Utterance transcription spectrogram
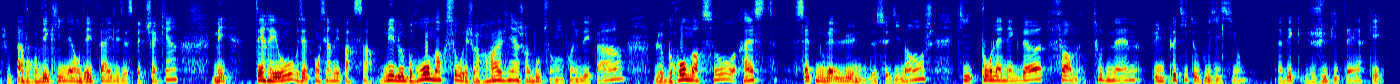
Je ne veux pas vous redécliner en détail les aspects de chacun, mais Eau, vous êtes concernés par ça. Mais le gros morceau, et je reviens, je reboucle sur mon point de départ, le gros morceau reste cette nouvelle lune de ce dimanche, qui, pour l'anecdote, forme tout de même une petite opposition avec Jupiter qui est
